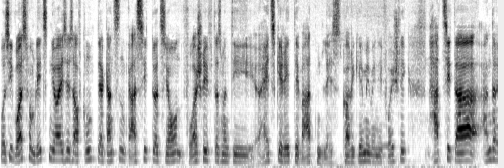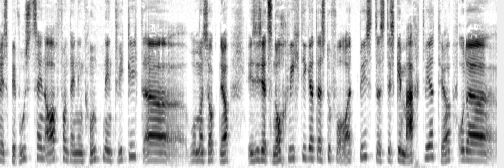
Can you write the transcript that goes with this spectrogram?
was ich weiß vom letzten Jahr, ist es aufgrund der ganzen Gassituation Vorschrift, dass man die Heizgeräte warten lässt. Korrigiere mich, wenn ich falsch liege. Hat sich da anderes Bewusstsein auch von deinen Kunden entwickelt, äh, wo man sagt, ja, es ist jetzt noch wichtiger, dass du vor Ort bist, dass das gemacht wird, ja? Oder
